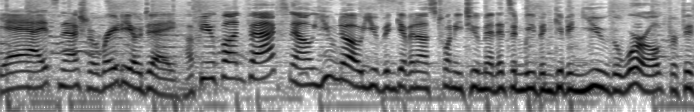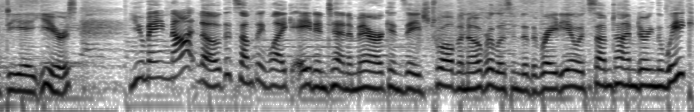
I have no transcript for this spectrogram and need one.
Yeah, it's National Radio Day. A few fun facts. Now, you know you've been giving us 22 minutes and we've been giving you the world for 58 years. You may not know that something like 8 in 10 Americans age 12 and over listen to the radio at some time during the week.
